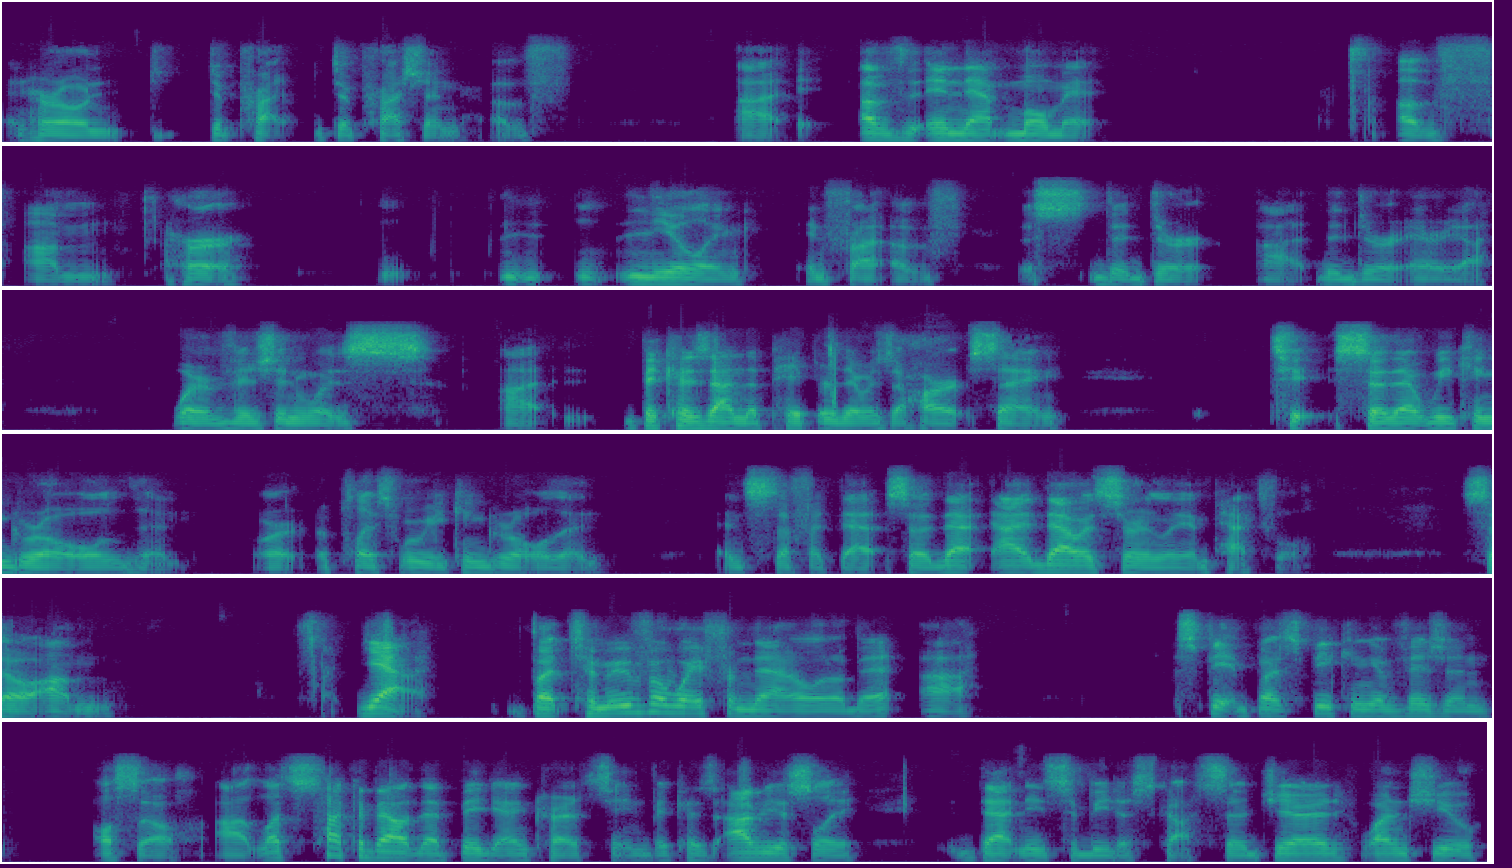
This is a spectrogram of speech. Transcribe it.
and her own depre- depression of, uh, of in that moment of um her kneeling in front of this, the dirt, uh, the dirt area where Vision was, uh, because on the paper there was a heart saying, to so that we can grow old and or a place where we can grow old and and stuff like that. So that I, that was certainly impactful. So um, yeah, but to move away from that a little bit, uh, spe- but speaking of Vision, also, uh, let's talk about that big end credit scene because obviously that needs to be discussed. So, Jared, why don't you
